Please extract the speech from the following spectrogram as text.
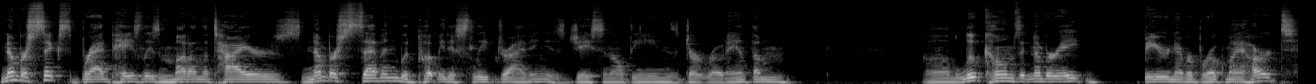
Number six, Brad Paisley's Mud on the Tires. Number seven would put me to sleep driving is Jason Aldean's Dirt Road Anthem. Um, Luke Combs at number eight, Beer Never Broke My Heart.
